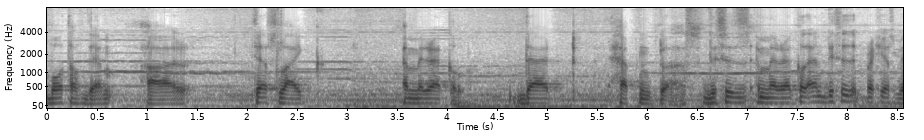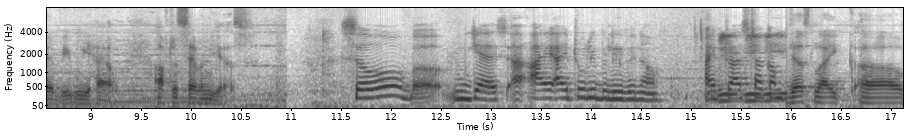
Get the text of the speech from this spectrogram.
both of them are just like a miracle that happened to us. This is a miracle and this is a precious baby we have after seven years. So, uh, yes, I, I truly believe in her. I We- trust we- her completely. Just like uh,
